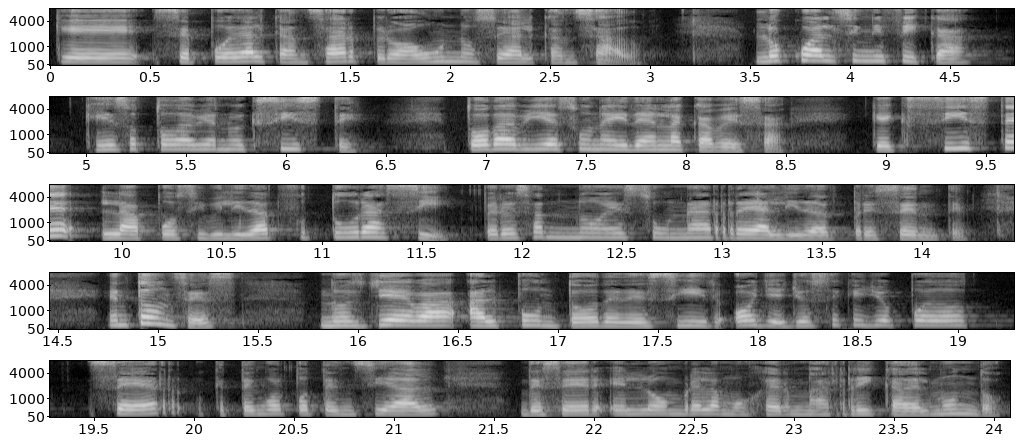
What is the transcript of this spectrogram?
que se puede alcanzar, pero aún no se ha alcanzado, lo cual significa que eso todavía no existe, todavía es una idea en la cabeza, que existe la posibilidad futura, sí, pero esa no es una realidad presente. Entonces, nos lleva al punto de decir, oye, yo sé que yo puedo ser, que tengo el potencial de ser el hombre, la mujer más rica del mundo,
